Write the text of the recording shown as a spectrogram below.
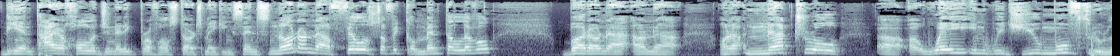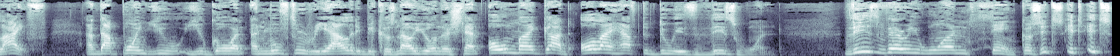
the entire hologenetic profile starts making sense, not on a philosophical mental level, but on a on a on a natural uh, a way in which you move through life. At that point, you you go and, and move through reality because now you understand. Oh my God! All I have to do is this one, this very one thing. Because it's it, it's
